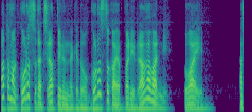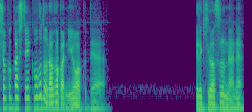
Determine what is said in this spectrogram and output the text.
あとまあゴロスがちらっといるんだけど、ゴロスとかはやっぱりラガバンに弱い。多色化していくほどラガバンに弱くて、てる気がするんだよね。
